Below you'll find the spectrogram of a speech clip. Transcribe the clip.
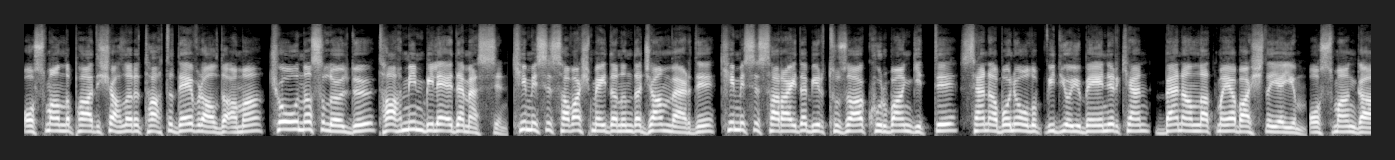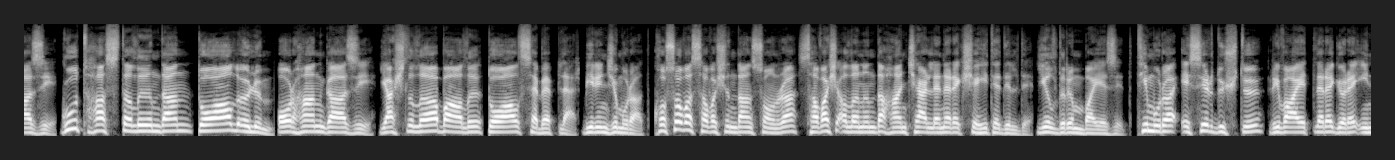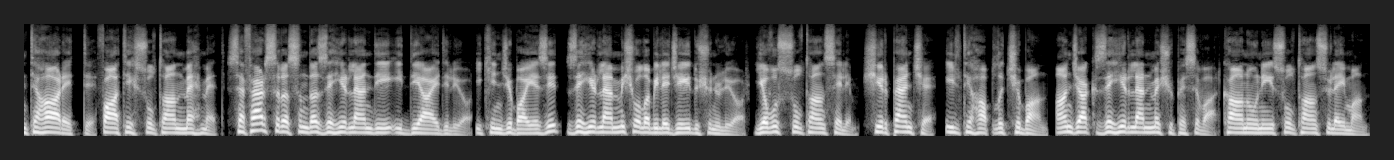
Osmanlı padişahları tahtı devraldı ama çoğu nasıl öldü tahmin bile edemezsin. Kimisi savaş meydanında can verdi, kimisi sarayda bir tuzağa kurban gitti. Sen abone olup videoyu beğenirken ben anlatmaya başlayayım. Osman Gazi. Gut hastalığından doğal ölüm. Orhan Gazi. Yaşlılığa bağlı doğal sebepler. 1. Murat. Kosova Savaşı'ndan sonra savaş alanında hançerlenerek şehit edildi. Yıldırım Bayezid. Timur'a esir düştü, rivayetlere göre intihar etti. Fatih Sultan Mehmet. Sefer sırasında zehirlendiği iddia ediliyor. İkinci Bayezid zehirlenmiş olabileceği düşünülüyor. Yavuz Sultan Selim. Şirpençe. iltihaplı çıban. Ancak zehirlenme şüphesi var. Kanuni Sultan Süleyman.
